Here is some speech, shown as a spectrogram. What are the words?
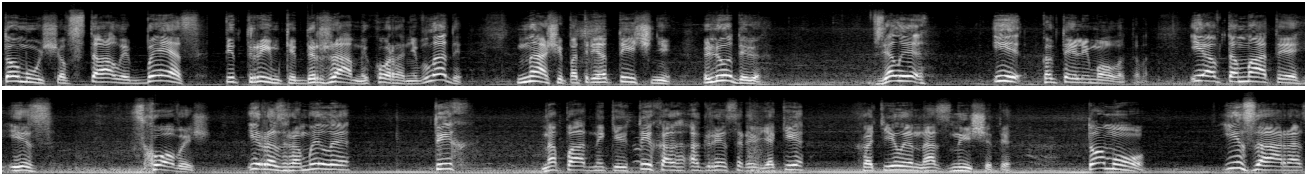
тому що встали без підтримки державних органів влади. Наші патріотичні люди взяли і коктейлі Молотова, і автомати із сховищ, і розгромили тих нападників, тих агресорів, які хотіли нас знищити. Тому і зараз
